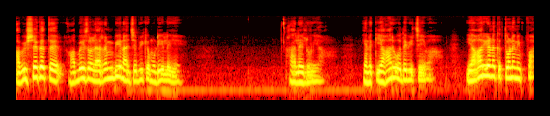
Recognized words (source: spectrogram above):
அபிஷேகத்தை அபிஷேகம் நிரம்பி நான் ஜெபிக்க முடியலையே. ஹலை லூயா எனக்கு யார் உதவி செய்வா? யார் எனக்கு துணை நிற்பா?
